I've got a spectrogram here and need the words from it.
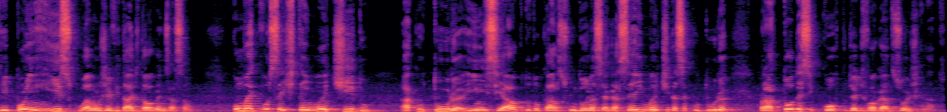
que põe em risco a longevidade da organização. Como é que vocês têm mantido a cultura inicial que o Dr. Carlos fundou na CHC e mantido essa cultura para todo esse corpo de advogados hoje, Renato?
